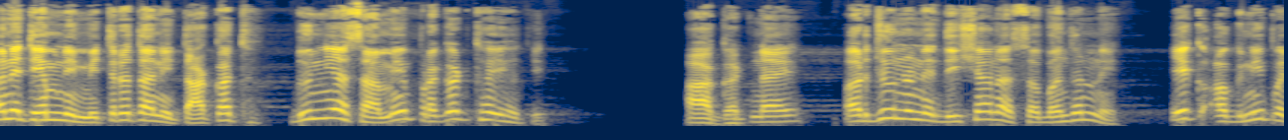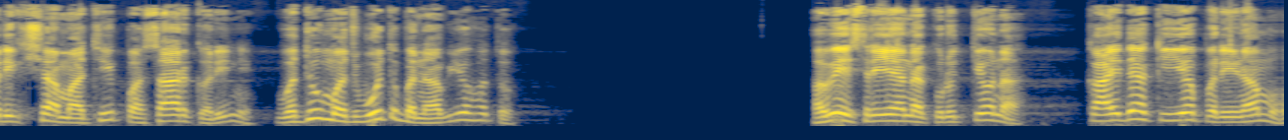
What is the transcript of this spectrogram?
અને તેમની મિત્રતાની તાકાત દુનિયા સામે પ્રગટ થઈ હતી. આ ઘટનાએ અર્જુન અને દિશાના સંબંધને એક અગ્નિ પરીક્ષામાંથી પસાર કરીને વધુ મજબૂત બનાવ્યો હતો. હવે શ્રેયાના કૃત્યોના કાયદાકીય પરિણામો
